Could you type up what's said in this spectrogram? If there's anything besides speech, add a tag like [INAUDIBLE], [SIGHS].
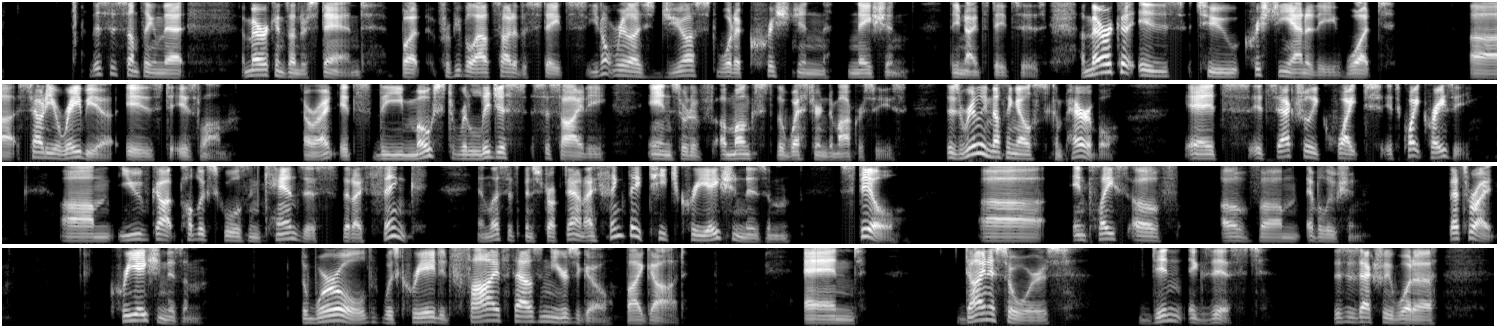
this is something that Americans understand, but for people outside of the states, you don't realize just what a Christian nation the United States is. America is to Christianity what uh, Saudi Arabia is to Islam. All right. It's the most religious society in sort of amongst the Western democracies. There's really nothing else comparable. It's it's actually quite it's quite crazy. Um, you've got public schools in Kansas that I think, unless it's been struck down, I think they teach creationism still uh, in place of of um, evolution. That's right, creationism. The world was created 5,000 years ago by God. And dinosaurs didn't exist. This is actually what a,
